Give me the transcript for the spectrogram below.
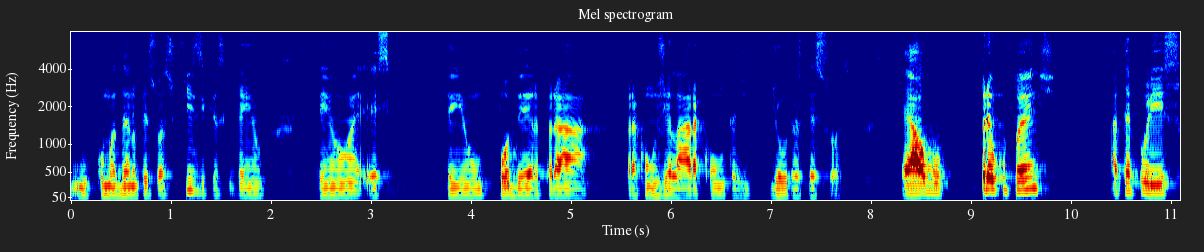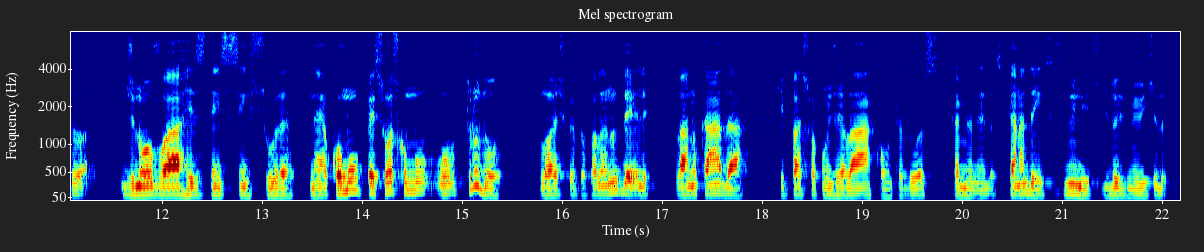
incomodando pessoas físicas que tenham tenham, esse, tenham poder para congelar a conta de, de outras pessoas. É algo preocupante, até por isso, de novo, a resistência à censura, né? como pessoas como o Trudeau, lógico que eu estou falando dele, lá no Canadá, que passou a congelar a conta dos caminhoneiros canadenses no início de 2022.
